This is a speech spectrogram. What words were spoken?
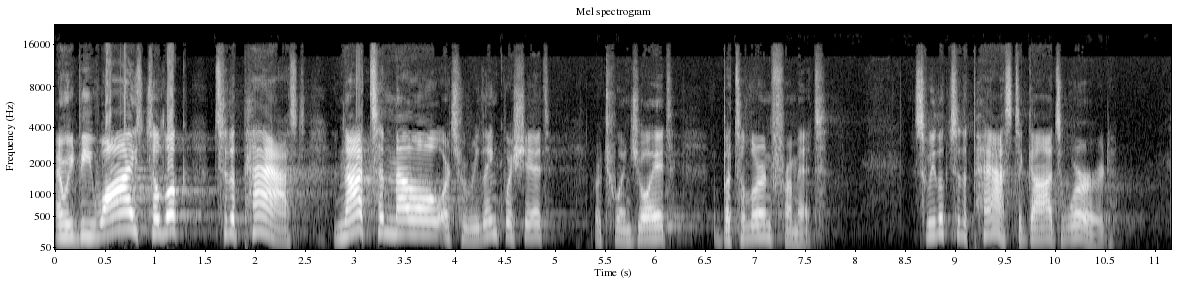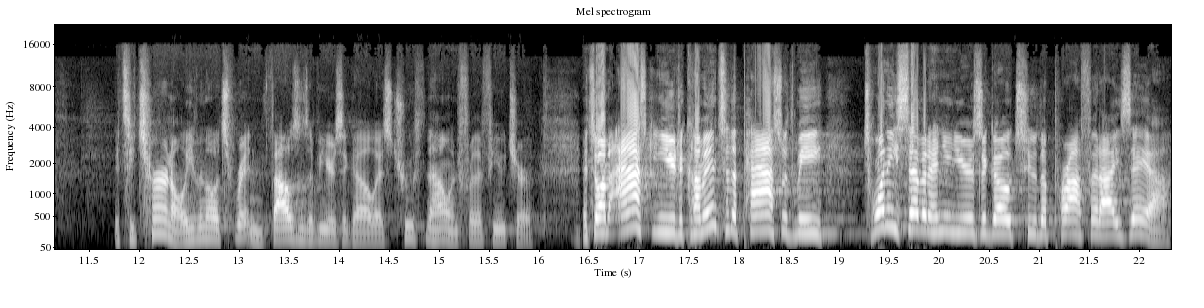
And we'd be wise to look to the past, not to mellow or to relinquish it or to enjoy it, but to learn from it. So we look to the past, to God's Word. It's eternal, even though it's written thousands of years ago as truth now and for the future. And so I'm asking you to come into the past with me 2,700 years ago to the prophet Isaiah,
